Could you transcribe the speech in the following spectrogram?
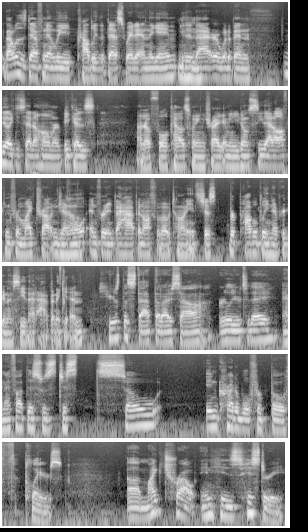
That was definitely probably the best way to end the game. Either Mhm. that or it would have been, like you said, a homer because, I don't know, full cow swinging strike. I mean, you don't see that often from Mike Trout in general, No. and for it to happen off of Ohtani, it's just we're probably never gonna see that happen again. Here's the stat that I saw earlier today, and I thought this was just so incredible for both players. Uh, Mike Trout, in his history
